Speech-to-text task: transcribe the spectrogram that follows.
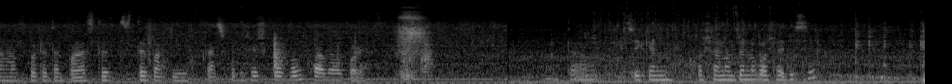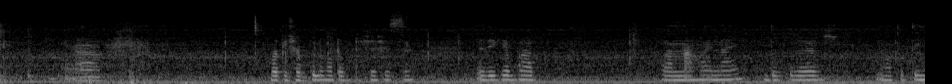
নামাজ পড়ে তারপর আস্তে আস্তে বাকি কাজ করে শেষ করব খাওয়া দাওয়া করে। তো চিকেন কষানোর জন্য বসাই দিছি। আর বাকি সবগুলো মোটামুটি শেষ হয়েছে। এদিকে ভাত রান্না হয় নাই। দুপুরের মতো তিন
